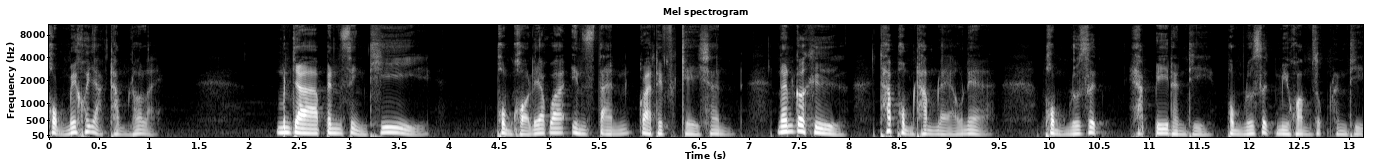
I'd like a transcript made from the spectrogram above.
ผมไม่ค่อยอยากทำเท่าไหร่ มันจะเป็นสิ่งที่ผมขอเรียกว่า instant gratification นั่นก็คือถ้าผมทำแล้วเนี่ย ผมรู้สึกแฮปปี้ทันที ผมรู้สึกมีความสุขทันที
